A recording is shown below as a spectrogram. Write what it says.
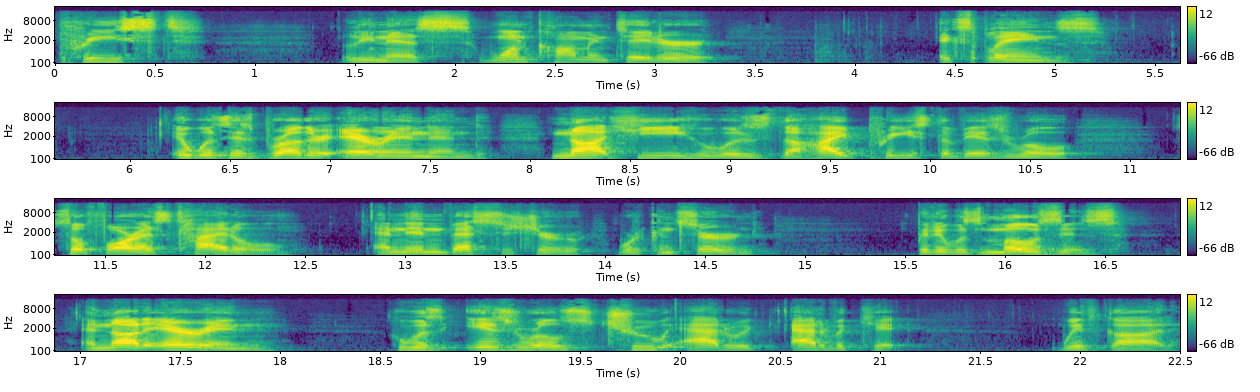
priestliness, one commentator explains it was his brother Aaron and not he who was the high priest of Israel so far as title and investiture were concerned, but it was Moses and not Aaron who was Israel's true advocate with God.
